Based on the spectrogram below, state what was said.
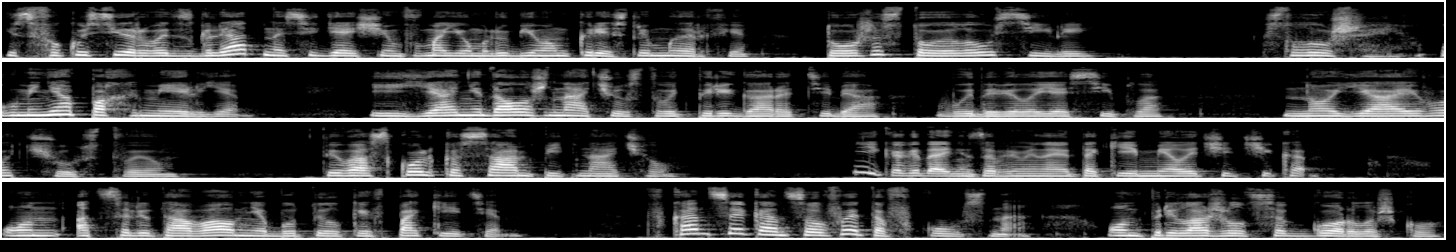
И сфокусировать взгляд на сидящем в моем любимом кресле Мерфи тоже стоило усилий. «Слушай, у меня похмелье, и я не должна чувствовать перегар от тебя», — выдавила я сипло. «Но я его чувствую. Ты во сколько сам пить начал?» «Никогда не запоминаю такие мелочи, Чика». Он отсалютовал мне бутылкой в пакете. В конце концов, это вкусно. Он приложился к горлышку.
